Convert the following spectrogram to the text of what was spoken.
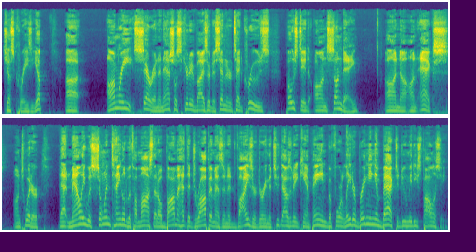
Just crazy. Yep. Uh, Omri Ceren, a national security advisor to Senator Ted Cruz, posted on Sunday on uh, on X on Twitter that Malley was so entangled with Hamas that Obama had to drop him as an advisor during the 2008 campaign before later bringing him back to do Mideast policy.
